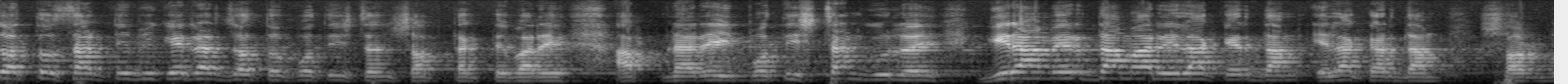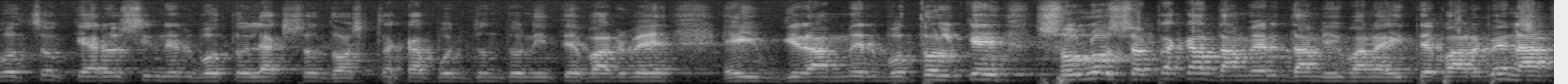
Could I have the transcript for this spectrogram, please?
যত সার্টিফিকেট আর যত প্রতিষ্ঠান সব থাকতে পারে আপনার এই প্রতিষ্ঠানগুলোয় গ্রামের দাম আর এলাকার দাম এলাকার দাম সর্বোচ্চ কেরোসিনের বোতল একশো দশ টাকা পর্যন্ত নিতে পারবে এই গ্রামের বোতলকে ষোলোশো টাকা দামের দামি বানাইতে পারবে না,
